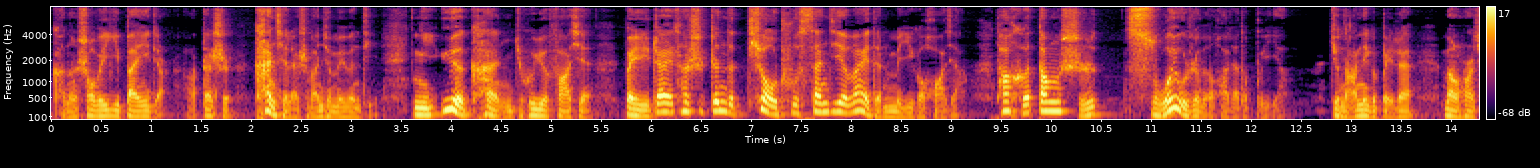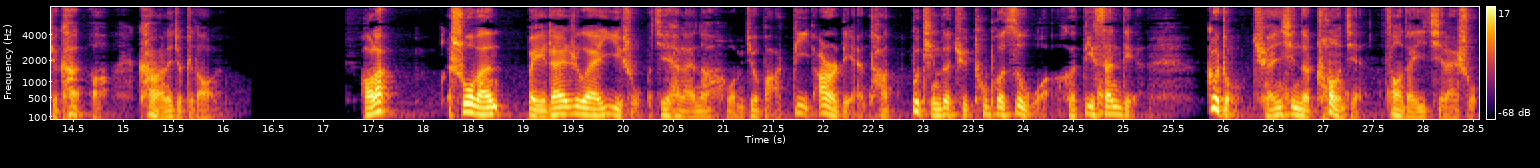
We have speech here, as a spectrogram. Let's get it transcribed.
可能稍微一般一点啊，但是看起来是完全没问题。你越看，你就会越发现北斋他是真的跳出三界外的这么一个画家，他和当时所有日本画家都不一样。就拿那个北斋漫画去看啊，看完了就知道了。好了，说完北斋热爱艺术，接下来呢，我们就把第二点他不停的去突破自我和第三点各种全新的创建放在一起来说。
